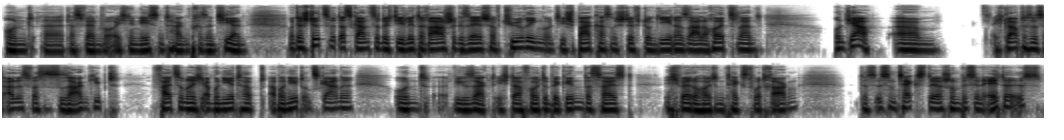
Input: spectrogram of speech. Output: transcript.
Und äh, das werden wir euch in den nächsten Tagen präsentieren. Unterstützt wird das Ganze durch die Literarische Gesellschaft Thüringen und die Sparkassenstiftung Jena Saale Holzland. Und ja, ähm, ich glaube, das ist alles, was es zu sagen gibt. Falls ihr noch nicht abonniert habt, abonniert uns gerne. Und äh, wie gesagt, ich darf heute beginnen. Das heißt, ich werde heute einen Text vortragen. Das ist ein Text, der schon ein bisschen älter ist.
